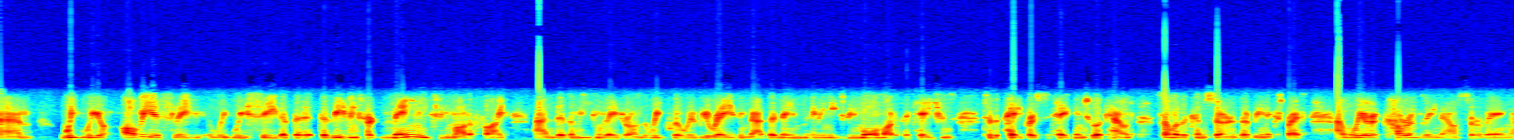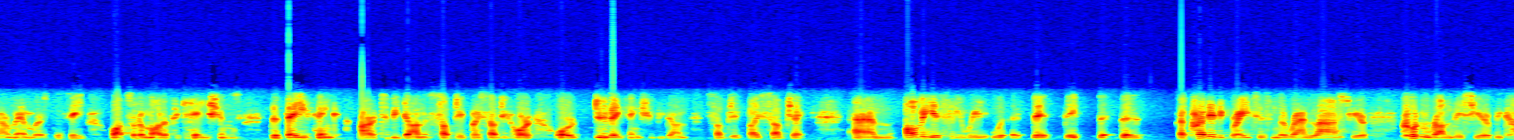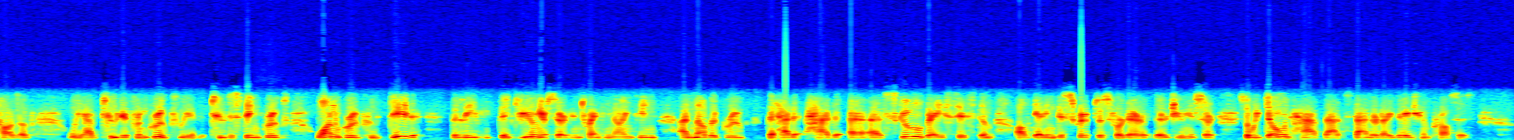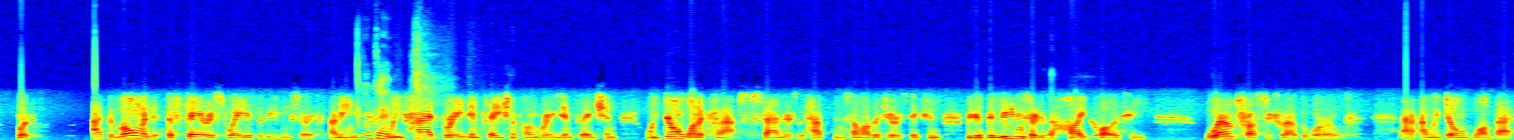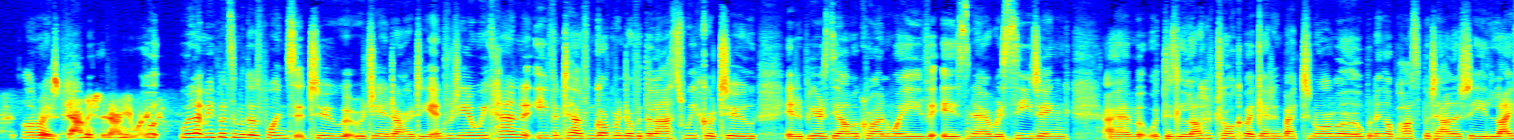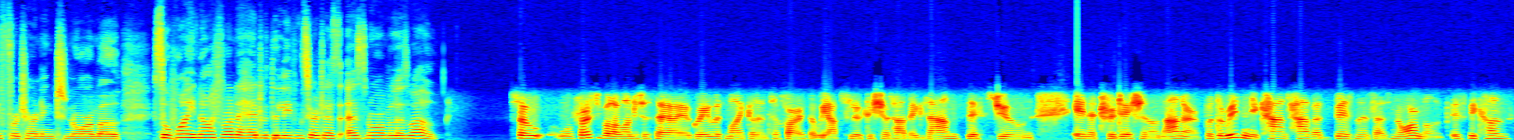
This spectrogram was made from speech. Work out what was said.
Um, we, we obviously we, we see that the, the leaving cert may need to be modified, and there's a meeting later on the week where we'll be raising that. There may, maybe need to be more modifications to the papers to take into account some of the concerns that are being expressed. And we're currently now surveying our members to see what sort of modifications that they think are to be done subject by subject, or or they think should be done subject by subject. Um, obviously, we, we the, the, the accredited grade system that ran last year couldn't run this year because of we have two different groups. We have two distinct groups. One group who did the, the junior cert in 2019, another group that had had a, a school-based system of getting descriptors for their, their junior cert. So we don't have that standardization process. But at the moment, the fairest way is the leaving cert. I mean, okay. we've had grade inflation upon grade inflation. We don't want to collapse standards that happen in some other jurisdictions because the leaving cert is a high quality, well trusted throughout the world uh, and we don't want that All right. Uh, damaged in any way. Well, well, let me put some of those points to Regina Doherty. And Regina, we can even tell from government over the last week or two, it appears the Omicron wave is now receding. Um, there's a lot of talk about getting back to normal, opening up hospitality, life returning to normal. So why not run ahead with the Leaving Cert as, as normal as well? So, well, first of all, I wanted to say I agree with Michael insofar as that we absolutely should have exams this June in a traditional manner. But the reason you can't have a business as normal is because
